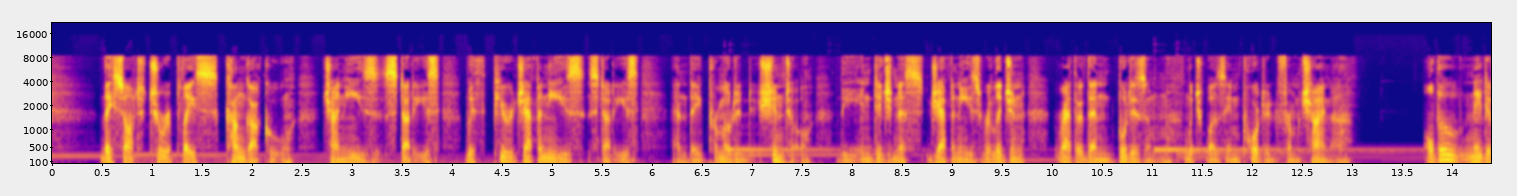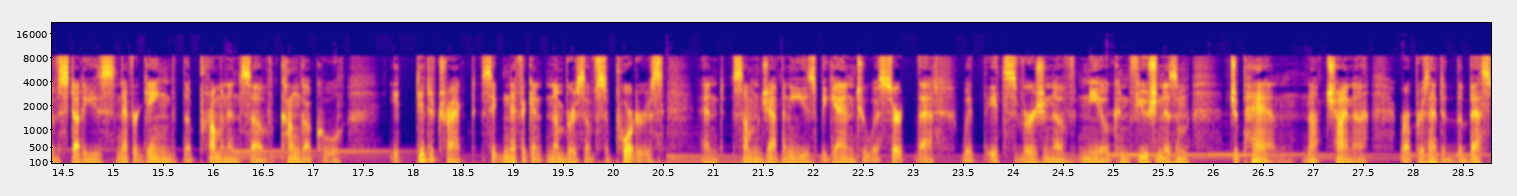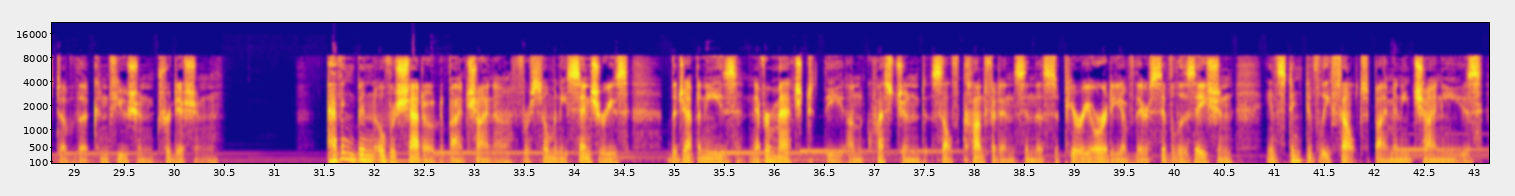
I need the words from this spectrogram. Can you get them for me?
They sought to replace kangaku, Chinese studies, with pure Japanese studies, and they promoted Shinto, the indigenous Japanese religion, rather than Buddhism, which was imported from China. Although native studies never gained the prominence of kangaku, it did attract significant numbers of supporters, and some Japanese began to assert that, with its version of Neo Confucianism, Japan, not China, represented the best of the Confucian tradition. Having been overshadowed by China for so many centuries, the Japanese never matched the unquestioned self confidence in the superiority of their civilization instinctively felt by many Chinese.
